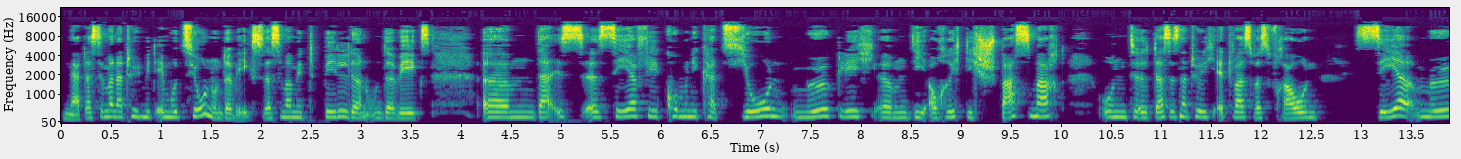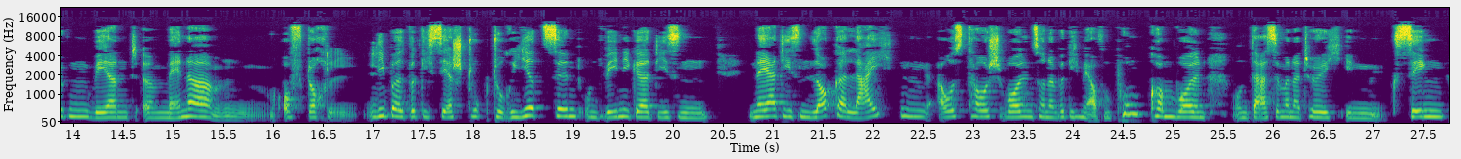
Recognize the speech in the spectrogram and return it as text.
na, da sind wir natürlich mit Emotionen unterwegs, da sind wir mit Bildern unterwegs. Ähm, da ist äh, sehr viel Kommunikation möglich, ähm, die auch richtig Spaß macht. Und äh, das ist natürlich etwas, was Frauen sehr mögen, während äh, Männer äh, oft doch lieber wirklich sehr strukturiert sind und weniger diesen naja, diesen locker leichten Austausch wollen, sondern wirklich mehr auf den Punkt kommen wollen. Und da sind wir natürlich in Xing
